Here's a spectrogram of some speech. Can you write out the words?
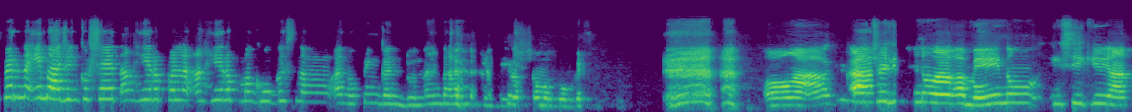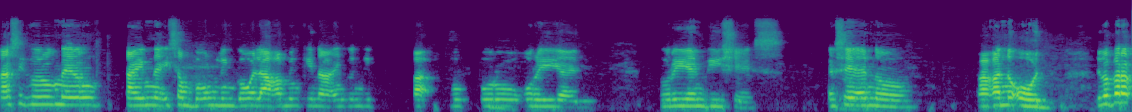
Pero na-imagine ko, shit, ang hirap pala, ang hirap maghugas ng ano, pinggan dun. Ang dami Hirap na magugas. Oo nga. Actually, ano nga kami, nung ECQ yata, siguro merong time na isang buong linggo wala kaming kinain kundi pa, pu- puro Korean. Korean dishes. Kasi ano, kakanood. Di ba parang,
